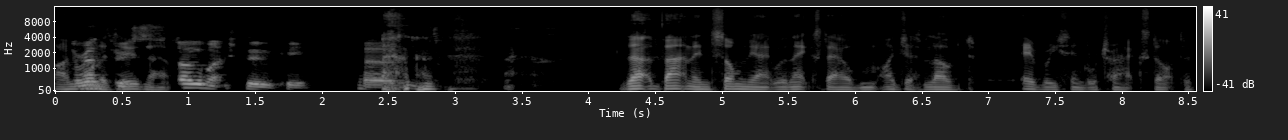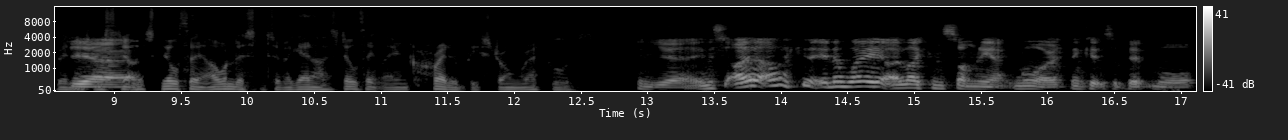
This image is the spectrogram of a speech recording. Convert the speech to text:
I I ran through do that. so much Dookie. Um, that that and Insomniac, the next album, I just loved every single track, start to finish. I, still, Yeah. I still think I want to listen to them again. I still think they're incredibly strong records. yeah, ins- I, I like it in a way. I like Insomniac more. I think it's a bit more.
